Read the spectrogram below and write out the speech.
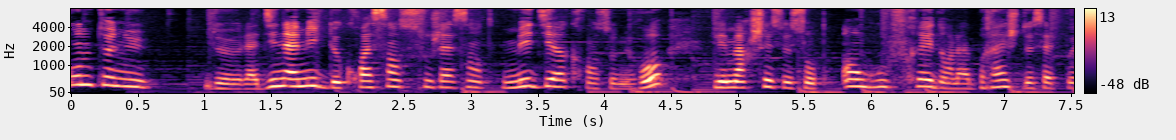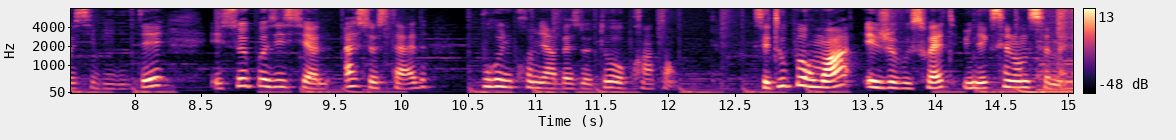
Compte tenu de la dynamique de croissance sous-jacente médiocre en zone euro, les marchés se sont engouffrés dans la brèche de cette possibilité et se positionnent à ce stade pour une première baisse de taux au printemps. C'est tout pour moi et je vous souhaite une excellente semaine.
